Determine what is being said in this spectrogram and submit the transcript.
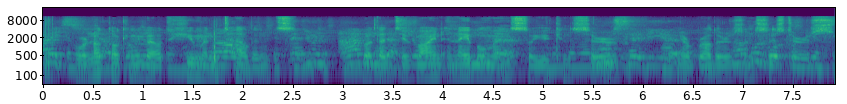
pas ici We're not talking about human talents, but a divine divine enablement so you can serve your brothers and sisters,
